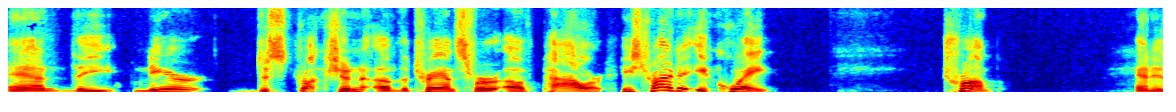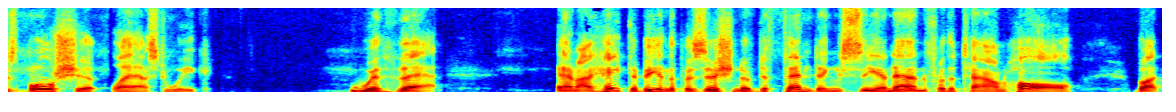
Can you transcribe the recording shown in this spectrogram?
and the near destruction of the transfer of power. He's trying to equate Trump and his bullshit last week with that. And I hate to be in the position of defending CNN for the town hall, but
